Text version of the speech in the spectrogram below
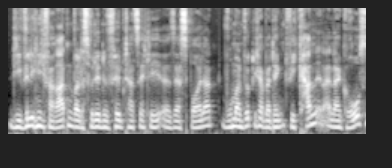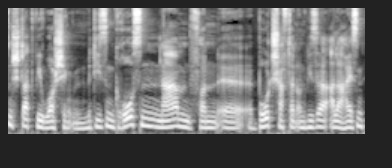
Die will ich nicht verraten, weil das würde den Film tatsächlich äh, sehr spoilern. Wo man wirklich aber denkt, wie kann in einer großen Stadt wie Washington mit diesen großen Namen von äh, Botschaftern und wie sie alle heißen,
